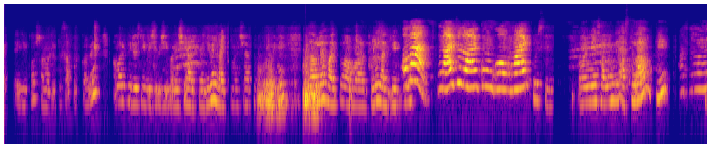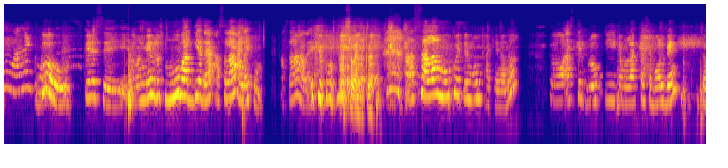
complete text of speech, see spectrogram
একটাই রিকোয়েস্ট আমাকে একটু। সাপোর্ট করবেন আমার ভিডিওটি বেশি বেশি করে শেয়ার করে দিবেন লাইক কমেন্ট শেয়ার করবেন তাহলে হয়তো আমার ভালো লাগবে একটু কই হয়েছে আমার মেয়ে সালাম দিয়ে আসসালাম কি? গুড পেরেছে। আমার মেয়ে হলো মুখ বাদ দিয়ে দেয় আসসালাম আলাইকুম। আসসালাম আলাইকুম। আসসালাম মুখ হইতে মন থাকে না না? তো আজকের ব্লগটি কেমন লাগতেছে বলবেন। তো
